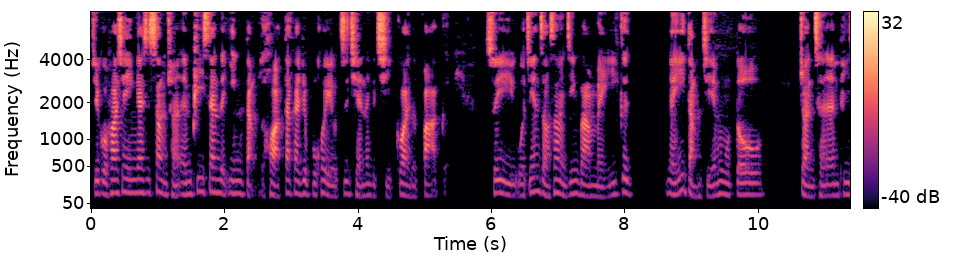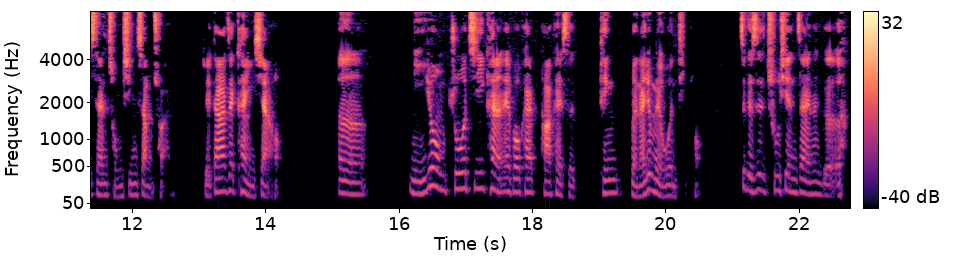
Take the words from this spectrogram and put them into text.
结果发现应该是上传 MP3 的音档的话，大概就不会有之前那个奇怪的 bug。所以我今天早上已经把每一个每一档节目都转成 MP3 重新上传，所以大家再看一下哈。嗯，你用桌机看 Apple 开 Podcast 听本来就没有问题哈，这个是出现在那个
